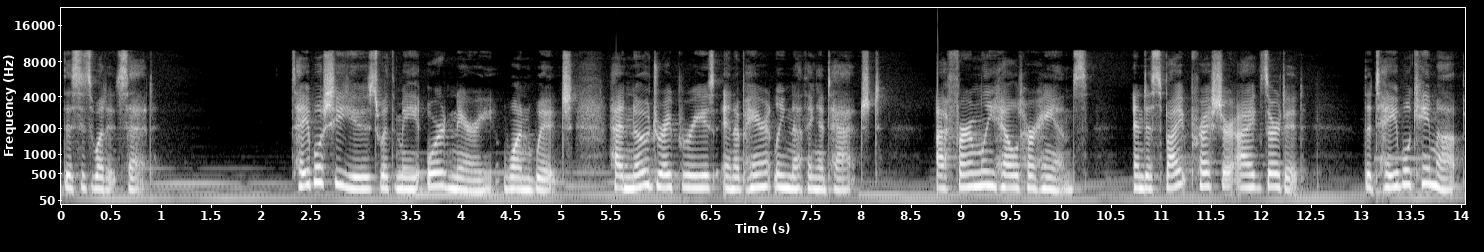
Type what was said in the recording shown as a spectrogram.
This is what it said Table she used with me, ordinary, one which had no draperies and apparently nothing attached. I firmly held her hands and despite pressure I exerted, the table came up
